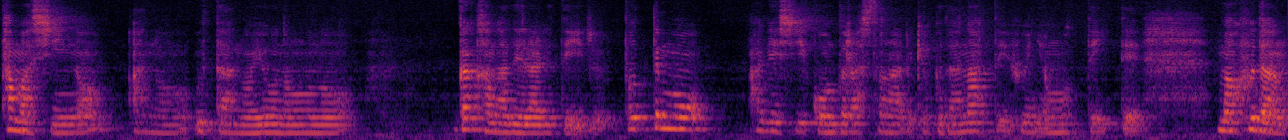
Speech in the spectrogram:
魂のあの歌のようなものが奏でられているとっても激しいコントラストのある曲だなというふうに思っていてまあ普段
